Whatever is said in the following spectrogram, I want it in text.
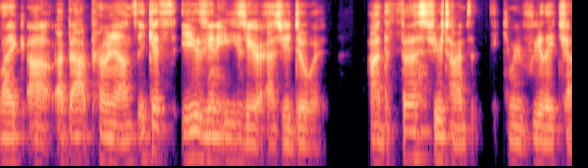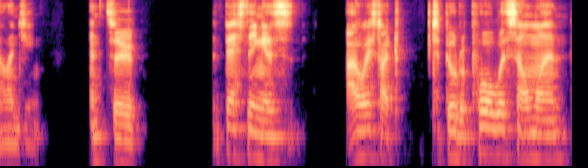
like uh, about pronouns, it gets easier and easier as you do it. Uh, the first few times it can be really challenging, and so the best thing is I always like to build rapport with someone.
